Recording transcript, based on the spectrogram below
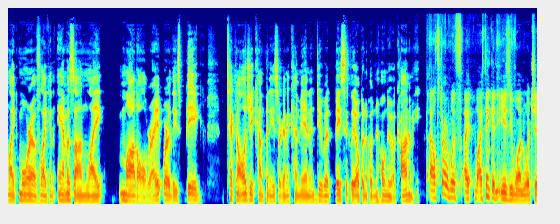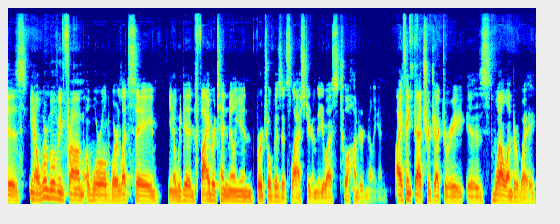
like more of like an Amazon like model, right? Where these big technology companies are going to come in and do it, basically open up a whole new economy. I'll start with, I, I think, an easy one, which is, you know, we're moving from a world where, let's say, you know, we did five or 10 million virtual visits last year in the US to a 100 million. I think that trajectory is well underway,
